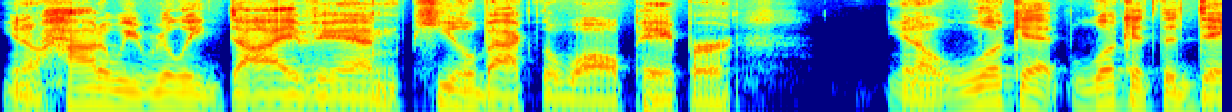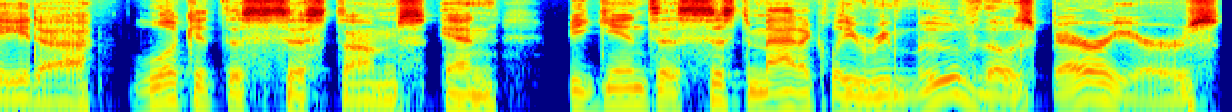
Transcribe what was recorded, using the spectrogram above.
you know, how do we really dive in, peel back the wallpaper, you know, look at look at the data, look at the systems, and begin to systematically remove those barriers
